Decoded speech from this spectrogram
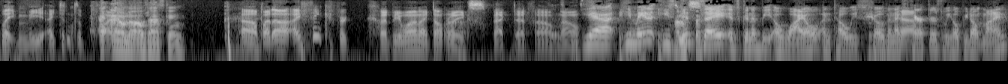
Wait, me? I didn't. I, I don't know. I was asking. Uh, but uh, I think there could be one. I don't really expect it though. No. Yeah, he Yeah. made it. He I'm did expecting- say it's gonna be a while until we show the next Yeah. characters. We hope you don't mind.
